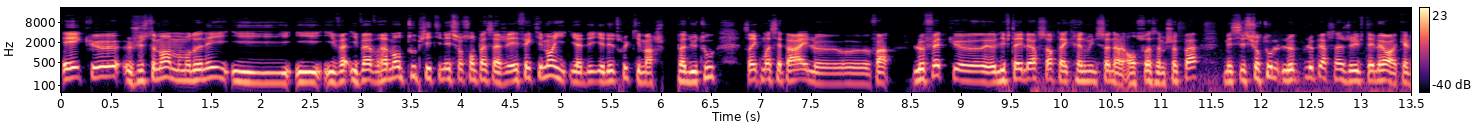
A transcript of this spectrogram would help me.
et que justement à un moment donné il il, il va il va vraiment tout piétiner sur son passage et effectivement il y a des il y a des trucs qui marchent pas du tout c'est vrai que moi c'est pareil le euh, enfin le fait que Liv Tyler sorte avec Ren Wilson en soi ça me choque pas mais c'est surtout le, le personnage de Liv Tyler à quel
